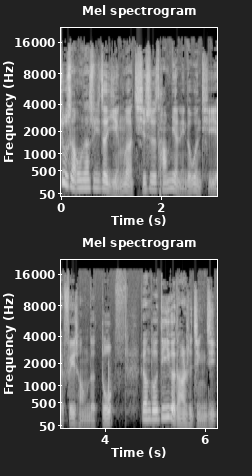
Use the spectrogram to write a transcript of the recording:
就算翁山书记这赢了，其实他面临的问题也非常的多，非常多。第一个当然是经济，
